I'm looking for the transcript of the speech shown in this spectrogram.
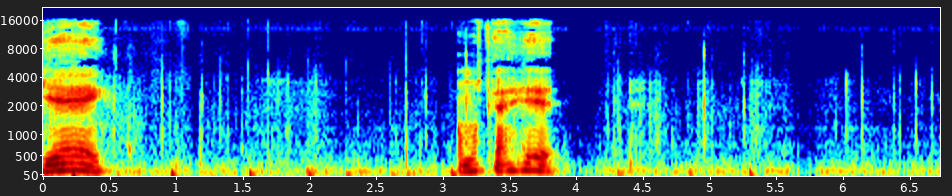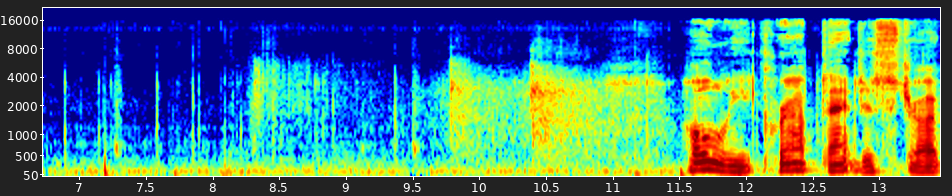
Yay. Almost got hit. Holy crap, that just struck.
